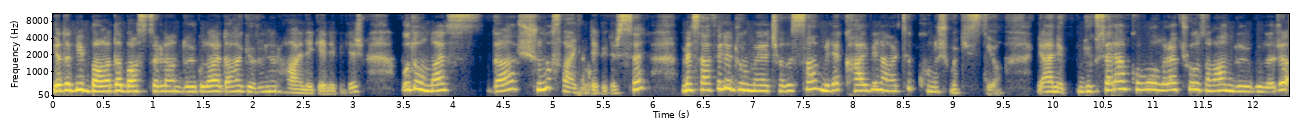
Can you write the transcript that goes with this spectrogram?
ya da bir bağda bastırılan duygular daha görünür hale gelebilir. Bu dolunay da şunu fark edebilirsin. Mesafeli durmaya çalışsan bile kalbin artık konuşmak istiyor. Yani yükselen kova olarak çoğu zaman duyguları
